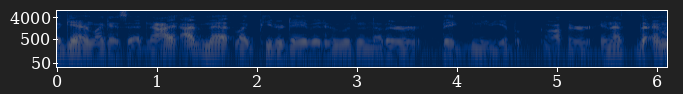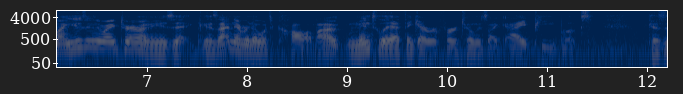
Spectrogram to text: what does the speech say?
again, like I said. Now I, I've met like Peter David, who is another big media book author, and that's the, am I using the right term? I mean, is that because I never know what to call them? I, mentally, I think I refer to them as like IP books because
